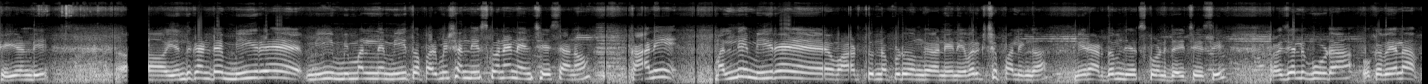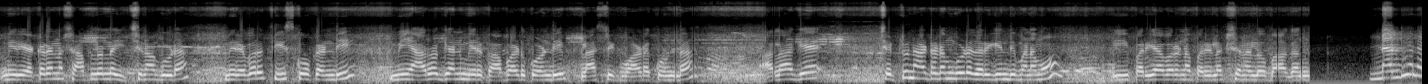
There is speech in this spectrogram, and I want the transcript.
చేయండి. ఎందుకంటే మీరే మీ మిమ్మల్ని మీతో పర్మిషన్ తీసుకునే నేను చేశాను. కానీ మళ్ళీ మీరే వాడుతున్నప్పుడు ఇంకా నేను ఎవరికి చెప్పాలి ఇంకా మీరే అర్థం చేసుకోండి దయచేసి. ప్రజలు కూడా ఒకవేళ మీరు ఎక్కడైనా షాపులలో ఇచ్చినా కూడా మీరు ఎవరు తీసుకోకండి. మీ ఆరోగ్యాన్ని మీరు కాపాడుకోండి. ప్లాస్టిక్ వాడకుండా. అలాగే చెట్టు నాటడం కూడా జరిగింది మనము. ఈ పర్యావరణ పరిరక్షణలో భాగంగా. నంద్యాల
